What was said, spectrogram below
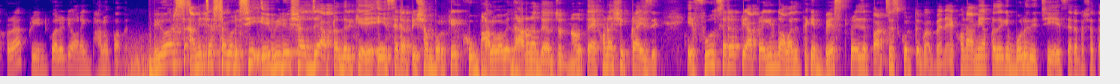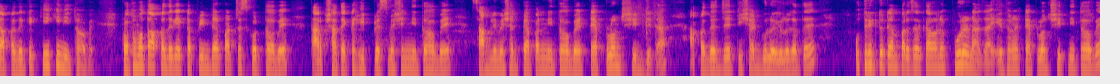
আপনারা প্রিন্ট কোয়ালিটি অনেক ভালো পাবেন। ভিউয়ার্স আমি চেষ্টা করেছি এই ভিডিওর সাহায্যে আপনাদেরকে এই সেটআপটি সম্পর্কে খুব ভালোভাবে ধারণা দেওয়ার জন্য। তো এখন আসি প্রাইজে এই ফুল সেটআপটি আপনারা কিন্তু আমাদের থেকে বেস্ট প্রাইজে পারচেস করতে পারবেন। এখন আমি আপনাদেরকে বলে দিচ্ছি এই সেটআপের সাথে আপনাদেরকে কি কি নিতে হবে। প্রথমত আপনাদেরকে একটা প্রিন্টার পারচেস করতে হবে, তার সাথে একটা হিট প্রেস মেশিন নিতে হবে সাবলিমেশন পেপার নিতে হবে ট্যাপলন শিট যেটা আপনাদের যে টি শার্টগুলো এগুলো যাতে অতিরিক্ত টেম্পারেচার কারণে পুড়ে না যায়, এ ধরনের ট্যাপলন শিট নিতে হবে,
